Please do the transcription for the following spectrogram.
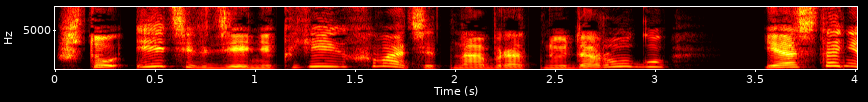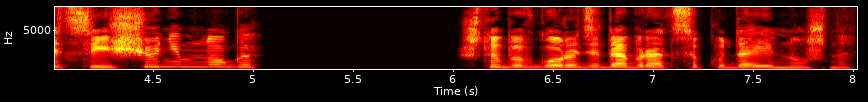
что этих денег ей хватит на обратную дорогу и останется еще немного, чтобы в городе добраться куда ей нужно.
